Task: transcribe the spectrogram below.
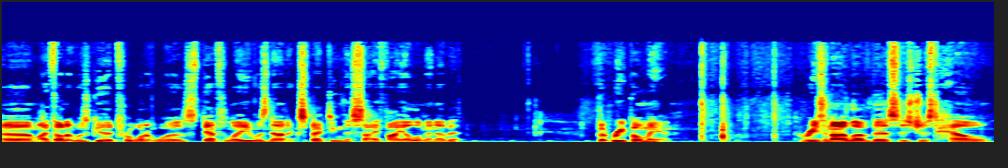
Um, I thought it was good for what it was. Definitely was not expecting the sci-fi element of it. But Repo Man. The reason I love this is just how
